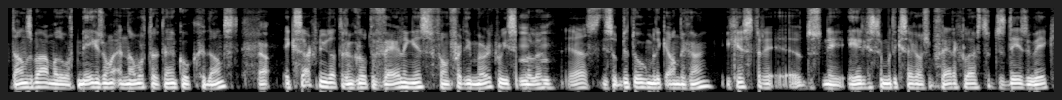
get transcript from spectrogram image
dansbaar, maar er wordt meegezongen en dan wordt er uiteindelijk ook gedanst. Ja. Ik zag nu dat er een grote veiling is van Freddie Mercury spullen. Mhm. Die is op dit ogenblik aan de gang. Gisteren, eh, dus nee, eergisteren moet ik zeggen, als je op vrijdag luistert, dus deze week,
